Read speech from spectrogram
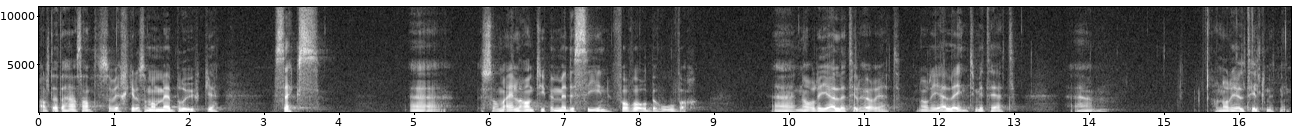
alt dette her. Sant? Så virker det som om vi bruker sex eh, som en eller annen type medisin for våre behover eh, når det gjelder tilhørighet, når det gjelder intimitet, eh, og når det gjelder tilknytning.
